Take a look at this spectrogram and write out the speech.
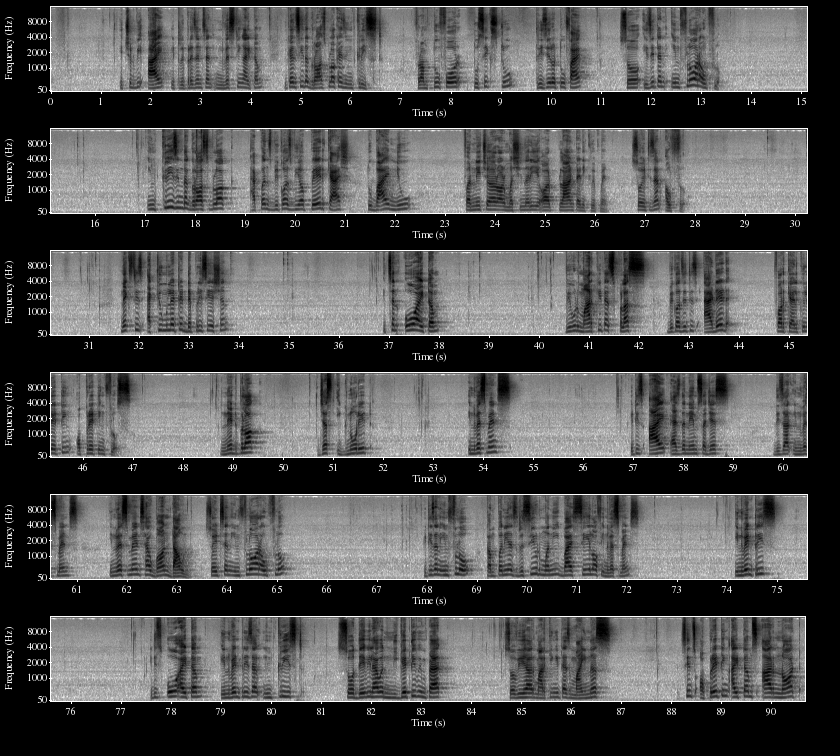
It should be I. It represents an investing item. You can see the gross block has increased from 2426 to 3025. So, is it an inflow or outflow? increase in the gross block happens because we have paid cash to buy new furniture or machinery or plant and equipment. So, it is an outflow. Next is accumulated depreciation. It is an O item. We would mark it as plus because it is added for calculating operating flows. Net block, just ignore it. Investments, it is I as the name suggests, these are investments. Investments have gone down. So, it is an inflow or outflow? It is an inflow, company has received money by sale of investments inventories. It is O item inventories have increased so they will have a negative impact. So we are marking it as minus. Since operating items are not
